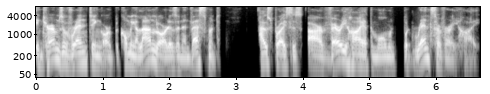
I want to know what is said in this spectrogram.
In terms of renting or becoming a landlord as an investment, house prices are very high at the moment, but rents are very high.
